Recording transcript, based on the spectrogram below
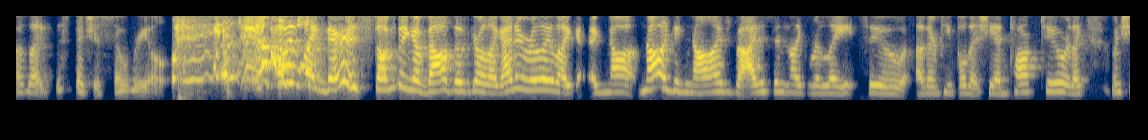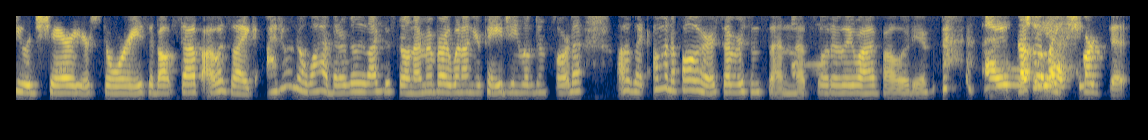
I was like this bitch is so real I was like, there is something about this girl. Like, I didn't really like acknowledge, not like acknowledge, but I just didn't like relate to other people that she had talked to, or like when she would share your stories about stuff. I was like, I don't know why, but I really like this girl. And I remember I went on your page and you lived in Florida. I was like, I'm gonna follow her. So ever since then, oh. that's literally why I followed you. I, that's what yeah, like sparked it.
